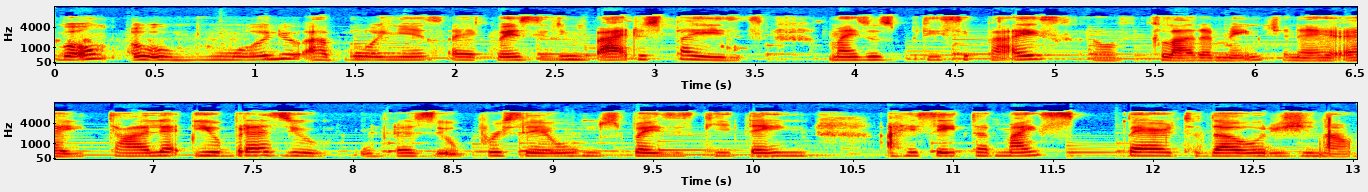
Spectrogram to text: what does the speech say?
Bom, o molho à bolonhesa é conhecido em vários países, mas os principais, claramente, né, é a Itália e o Brasil. O Brasil, por ser um dos países que tem a receita mais perto da original.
